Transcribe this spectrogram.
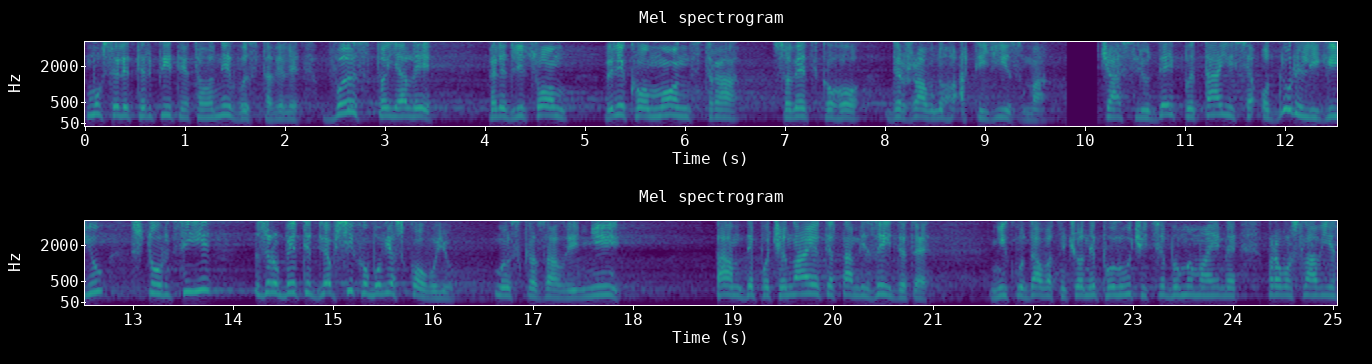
мусили терпіти, то вони виставили, вистояли перед ліцом великого монстра совєтського державного атеїзма. Час людей питається одну релігію з Турції зробити для всіх обов'язковою. Ми сказали ні. Там, де починаєте, там і зійдете. Нікуди у вас нічого не вийде, бо ми маємо православ'я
